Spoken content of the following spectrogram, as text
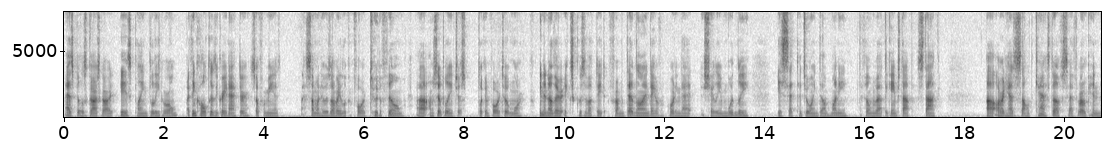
as Bill Skarsgård is playing the lead role. I think Hoult is a great actor, so for me, as, as someone who is already looking forward to the film, uh, I'm simply just looking forward to it more. In another exclusive update from Deadline, they are reporting that Shailene Woodley is set to join Dumb Money, the film about the GameStop stock. uh, already has a solid cast of Seth Rogen,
